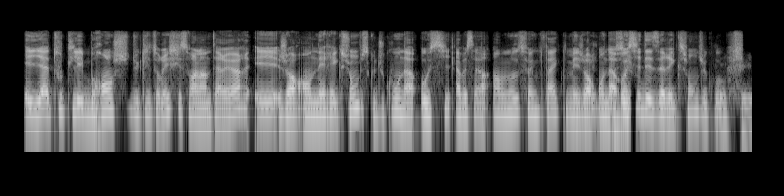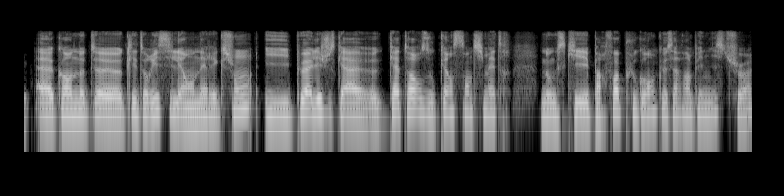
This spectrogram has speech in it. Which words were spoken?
Et il y a toutes les branches du clitoris qui sont à l'intérieur. Et genre en érection, puisque du coup, on a aussi. Ah bah, c'est un autre fun fact, mais genre, on a aussi des érections, du coup. Euh, quand notre euh, clitoris il est en érection, il peut aller jusqu'à euh, 14 ou 15 cm. Donc, ce qui est parfois plus grand que certains pénis, tu vois.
